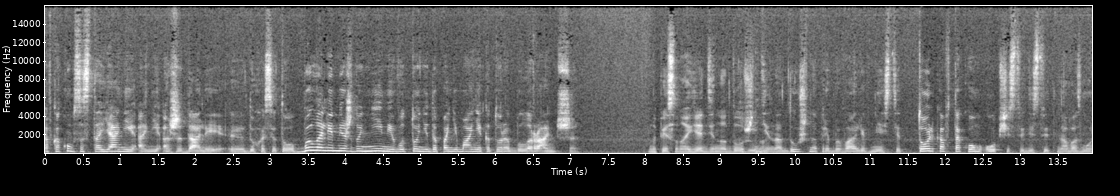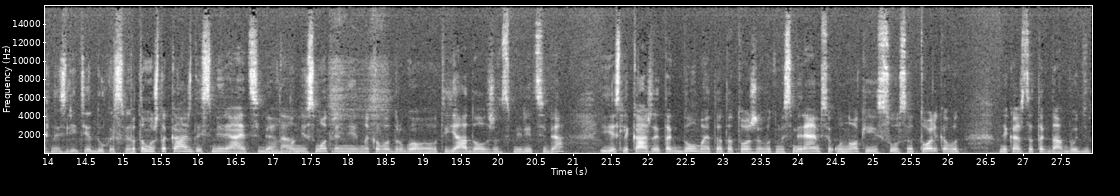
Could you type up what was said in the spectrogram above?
А в каком состоянии они ожидали э, Духа Святого? Было ли между ними вот то недопонимание, которое было раньше? Написано единодушно. Единодушно пребывали вместе. Только в таком обществе действительно возможно излитие Духа Святого. Потому что каждый смиряет себя. Да. Он не смотрит ни на кого другого. Вот я должен смирить себя – и если каждый так думает, это тоже, вот мы смиряемся у ног Иисуса, только вот, мне кажется, тогда будет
